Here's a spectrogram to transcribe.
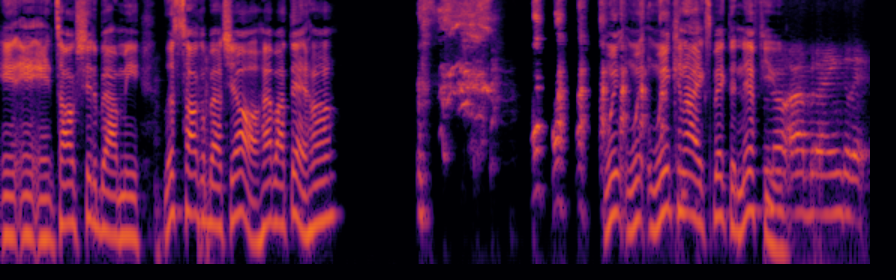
and, and and talk shit about me. Let's talk about y'all. How about that, huh? when when when can I expect a nephew? No habla inglés.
